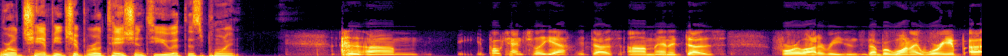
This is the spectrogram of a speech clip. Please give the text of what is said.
world championship rotation to you at this point? um, potentially, yeah, it does, um, and it does for a lot of reasons. Number one, I worry about uh,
